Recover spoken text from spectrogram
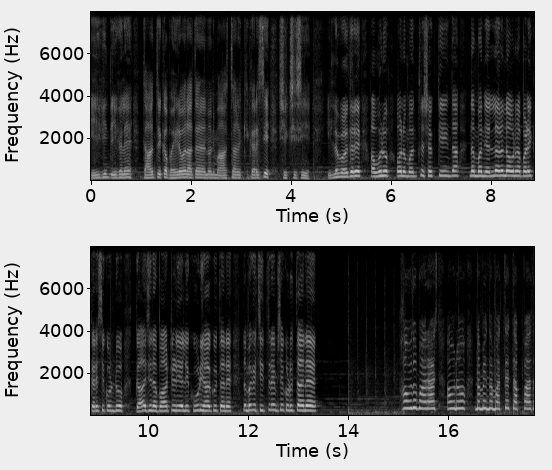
ಈಗಿಂದ ಈಗಲೇ ತಾಂತ್ರಿಕ ಭೈರವನಾಥನನ್ನು ನಿಮ್ಮ ಆಸ್ಥಾನಕ್ಕೆ ಕರೆಸಿ ಶಿಕ್ಷಿಸಿ. ಇಲ್ಲವಾದರೆ ಅವನು ಅವನ ಮಂತ್ರಶಕ್ತಿಯಿಂದ ನಮ್ಮನ್ನೆಲ್ಲರನ್ನು ಅವನ ಬಳಿ ಕರೆಸಿಕೊಂಡು ಗಾಜಿನ ಬಾಟಲಿಯಲ್ಲಿ ಕೂಡಿ ಹಾಕುತ್ತಾನೆ. ನಮಗೆ ಚಿತ್ರಹಿಂಸೆ ಕೊಡುತ್ತಾನೆ. ಹೌದು ಮಹಾರಾಜ್ ಅವನು ನಮ್ಮಿಂದ ಮತ್ತೆ ತಪ್ಪಾದ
